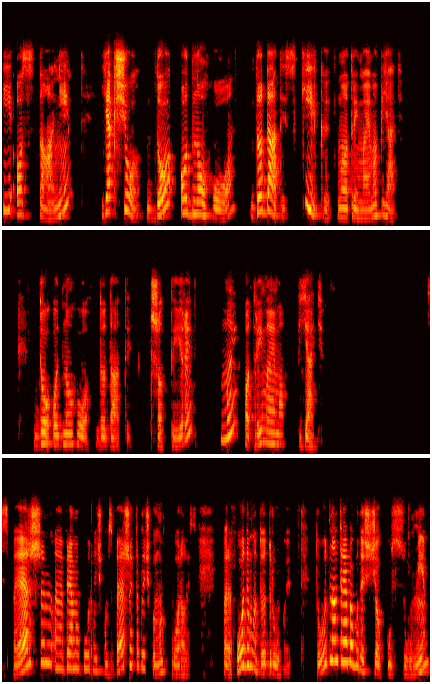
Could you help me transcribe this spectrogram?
І останнє, якщо до одного додати скільки ми отримаємо 5? До одного додати 4 ми отримаємо 5. З першим е, прямокутничком, з першою табличкою ми впорались. Переходимо до другої. Тут нам треба буде, щоб у сумі,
